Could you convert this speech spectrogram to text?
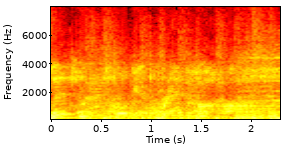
This match will get red hot.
